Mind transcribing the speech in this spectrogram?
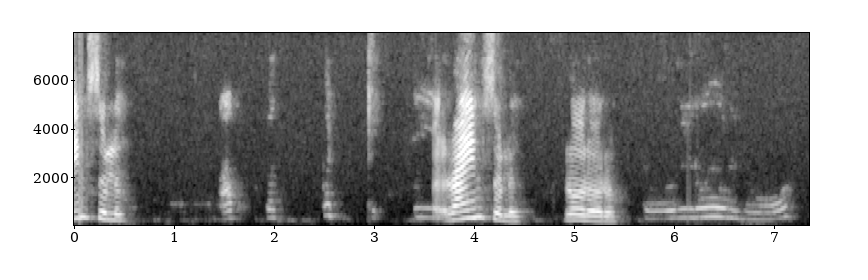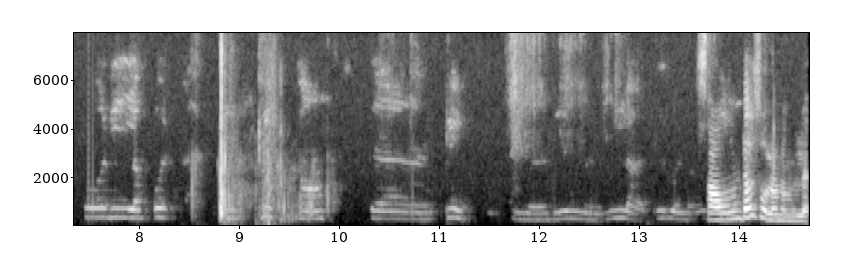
ரைம் சொல்லு. ரைம் சொல்லு. Row row row. சவுண்டா சொல்லணும்ல.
